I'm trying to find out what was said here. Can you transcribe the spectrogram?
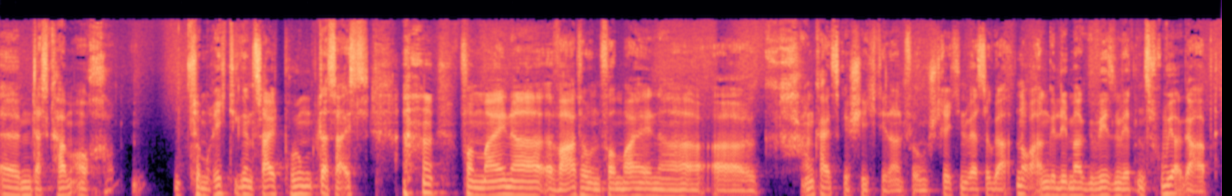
Ähm, das kam auch zum richtigen Zeitpunkt. Das heißt, von meiner Warte und von meiner äh, Krankheitsgeschichte in Anführungsstrichen wäre es sogar noch angenehmer gewesen, wir hätten es früher gehabt.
